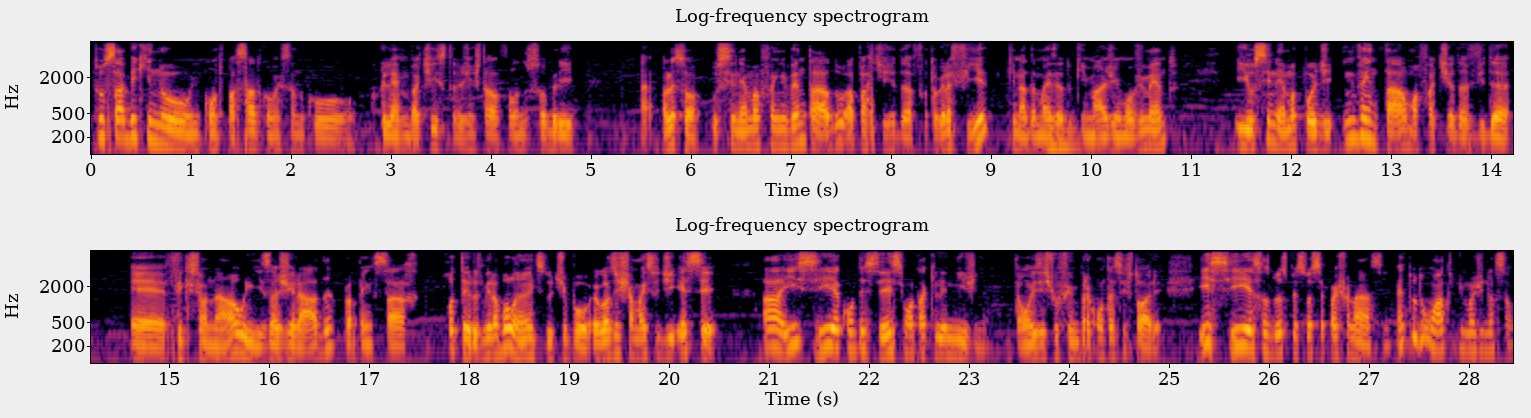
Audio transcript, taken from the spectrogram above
Tu sabe que no encontro passado, conversando com, com o Guilherme Batista, a gente estava falando sobre. ah, Olha só, o cinema foi inventado a partir da fotografia, que nada mais é Uhum. do que imagem em movimento, e o cinema pôde inventar uma fatia da vida é, ficcional e exagerada para pensar roteiros mirabolantes, do tipo, eu gosto de chamar isso de EC. Ah, e se acontecesse um ataque alienígena? Então existe o filme para contar essa história. E se essas duas pessoas se apaixonassem? É tudo um ato de imaginação.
